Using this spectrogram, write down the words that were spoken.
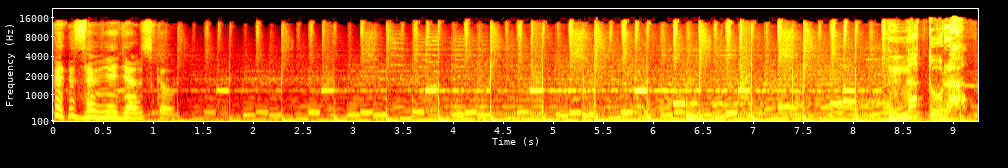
zemědělskou. Natura.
